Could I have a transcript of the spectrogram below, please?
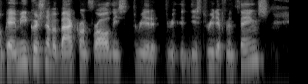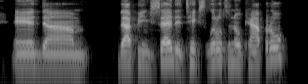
Okay, me and Christian have a background for all these three, three these three different things, and um, that being said, it takes little to no capital,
